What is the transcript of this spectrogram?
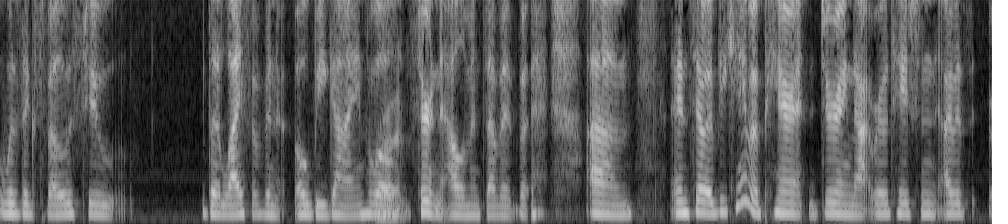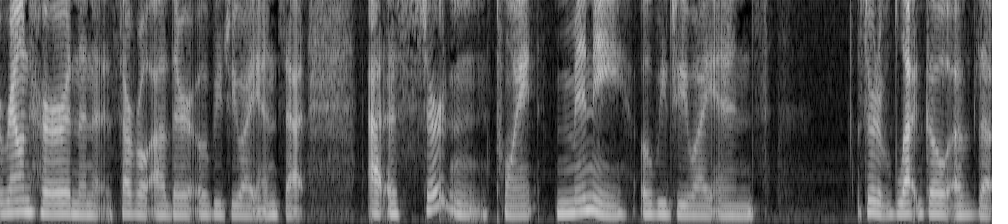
was exposed to the life of an OB gyn. Well, Right. certain elements of it, but um, and so it became apparent during that rotation. I was around her and then several other OBGYNs that at a certain point, many OBGYNs sort of let go of the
